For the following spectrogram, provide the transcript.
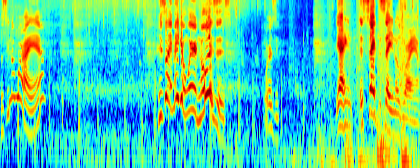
Does he know where I am? He's like making weird noises. Where is he? Yeah, he, it's safe to say he knows where I am.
